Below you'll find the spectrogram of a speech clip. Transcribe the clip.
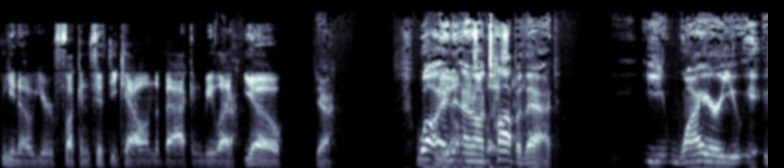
you know your fucking fifty cal in the back and be like, "Yo, Yeah. Well, We and, and on top now. of that, you, why are you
